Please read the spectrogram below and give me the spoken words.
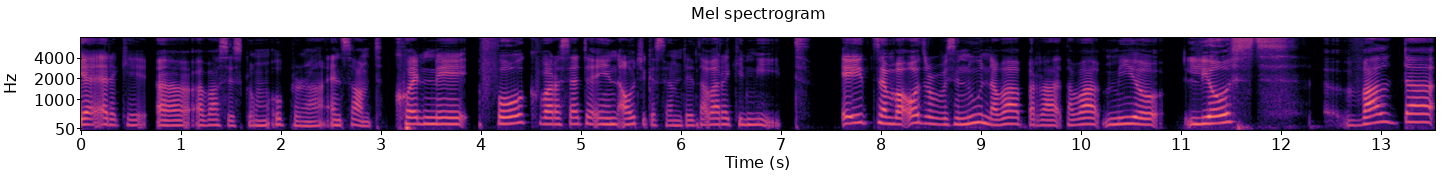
ég er ekki uh, af asískum úpruna en samt hvernig fólk var að setja inn átryggjasemdin, það var ekki nýtt. Eitt sem var ótrúfisir núna var bara, það var mjög ljóst valda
